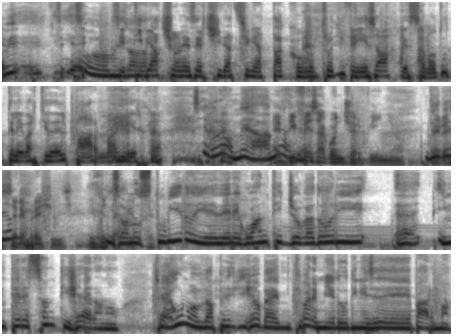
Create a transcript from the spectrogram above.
Mi- se io se- se so- ti piacciono le esercitazioni attacco contro difesa, che sono tutte le partite del Parma circa. Sì, però a me, a me È difesa con Gervigno, per dire- essere precisi. Difesa mi sono stupito di vedere quanti giocatori eh, interessanti c'erano. Cioè, uno da, dice, vabbè, ti pare miedo Udinese Parma.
